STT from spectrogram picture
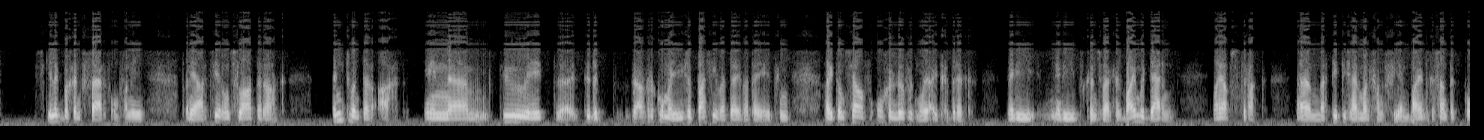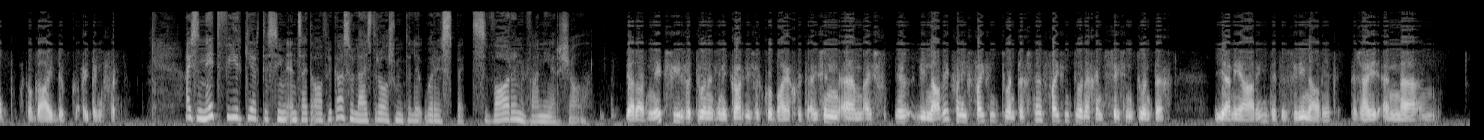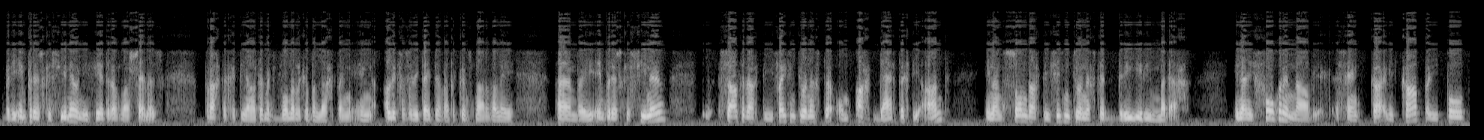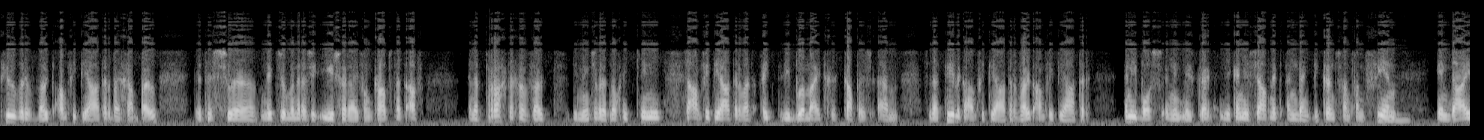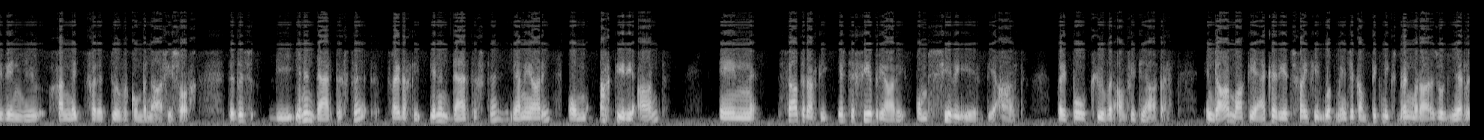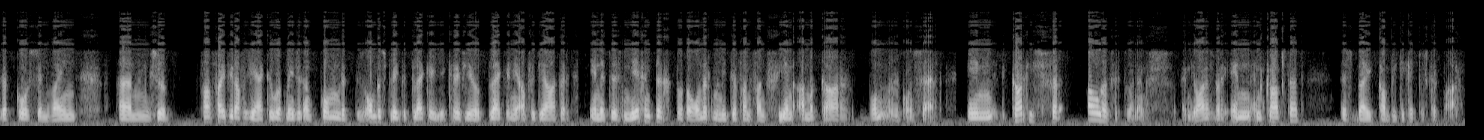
skielik begin verf om van die van die hartseer ontslae te raak in 2008 en ehm um, toe het uh, toe dit agterkom hy hierse passie wat hy wat hy het en hy het homself ongelooflik mooi uitgedruk met die met die kunswerk. Dit is baie modern, baie abstrakt. Ehm um, maar tipies Herman van Veen, baie interessante kop wat op daai doek uiting vind. Hy's net 4 keer te sien in Suid-Afrika, so luisteraars moet hulle ore spits. Waar en wanneer, Shaal? Ja, daar's net 4 vertonings en die kaartjies verkoop baie goed. Hy's in ehm um, hy's die naweek van die 25ste, 25 en 26 Januarie, dit is hierdie naweek, is hy in ehm um, by die Emperor's Casino in die Theatre of Marcellus. Pragtige teater met wonderlike beligting en al die fasiliteite wat 'n kunstenaar wil hê. Ehm um, by Emperor's Casino Saterdag die 25ste om 8:30 die aand en dan Sondag die 26ste 3 uur die middag. En dan die volgende naweek is hy in, Ka in die Kaap by die Paul Kluwer Woud Amfitheater by Grabouw. Dit is so net so minder as 'n uur se ry van Kaapstad af in 'n pragtige woud. Die mense wat dit nog nie ken nie, 'n amfitheater wat uit die bome uitgekap is. Um so 'n natuurlike amfitheater, woud amfitheater in die bos en jy kan, jy kan jouself net indink die kuns van van Veen mm. en daai venue gaan net vir 'n towerkombinasie sorg. Dit is die 31ste, Vrydag die 31ste Januarie om 8:00 die aand en Saterdag die 1 Februarie om 7:00 die aand by Paul Kluwer Amfitheater. En daar maak die hekke reeds 5:00 oop. Mense kan pikniks bring, maar daar is ook heerlike kos en wyn. Ehm um, so van 5:00 af as die hekke oop, mense kan kom. Dit is onbespreekte plekke. Jy kry vir jou 'n plek in die amfitheater en dit is 90 tot 100 minute van van veen aan mekaar wonderlike konsert en kaartjies vir alle vertonings in Johannesburg en in Kaapstad is by Computicket beskikbaar.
